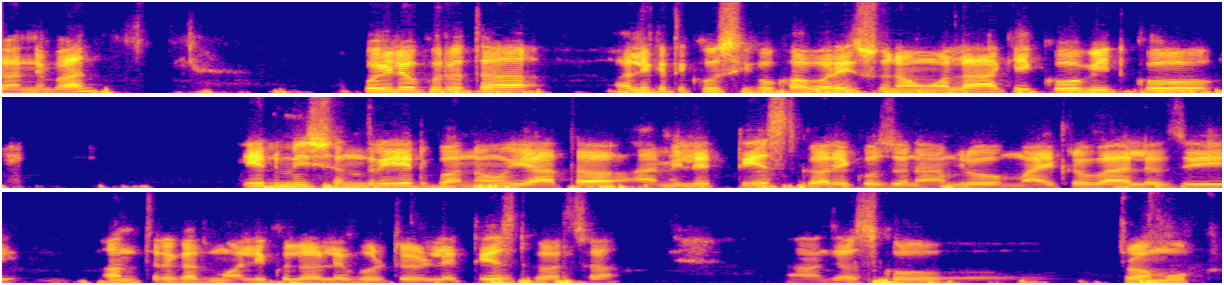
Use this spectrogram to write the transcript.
धन्यवाद। पहिलो कुरो त अलिकति खुसीको खबरै सुनाउँ होला कि कोभिडको एडमिसन रेट भनौँ या त हामीले टेस्ट गरेको जुन हाम्रो माइक्रोबायोलोजी अन्तर्गत मोलिकुलर लेबोरेटरीले टेस्ट गर्छ जसको प्रमुख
